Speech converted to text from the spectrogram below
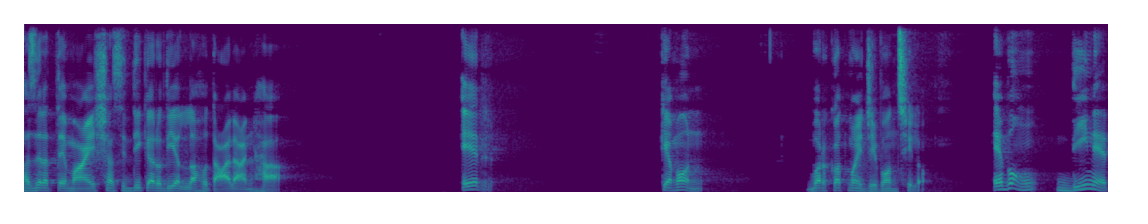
হজরতে মায়েশা সিদ্দিকা রদি আল্লাহ তালা আনহা। এর কেমন বরকতময় জীবন ছিল। এবং দিনের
